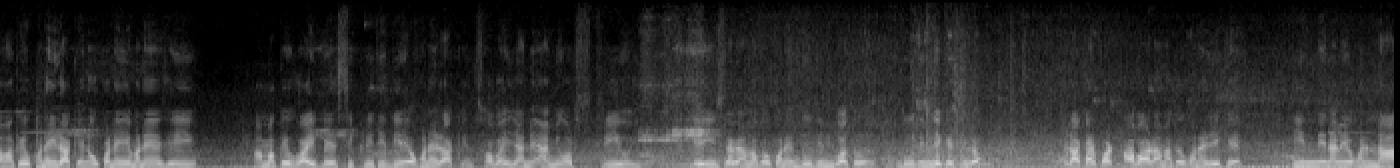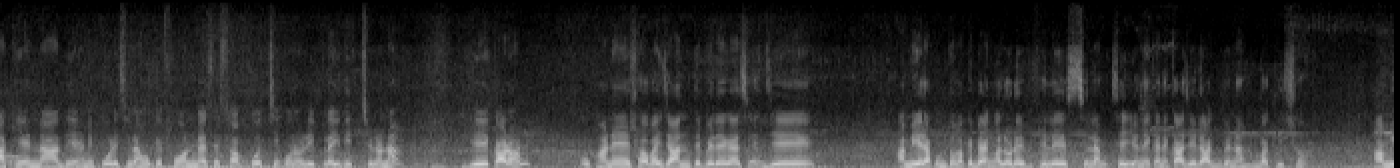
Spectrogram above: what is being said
আমাকে ওখানেই রাখেন, ওখানেই মানে সেই আমাকে ওয়াইফের স্বীকৃতি দিয়ে ওখানে রাখেন। সবাই জানে আমি ওর স্ত্রী হই। এই হিসাবে আমাকে ওখানে দুদিন গত, দুদিন রেখেছিল। রাখার পর আবার আমাকে ওখানে রেখে তিন দিন আমি ওখানে না খেয়ে না দিয়ে আমি পড়েছিলাম, ওকে ফোন মেসেজ সব করছি, কোনো রিপ্লাই দিচ্ছিল না। যে কারণ, ওখানে সবাই জানতে পেরে গেছে যে আমি এরকম তোমাকে ব্যাঙ্গালোরে ফেলে এসেছিলাম, সেই জন্য এখানে কাজে রাখবে না বা কিছু। আমি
